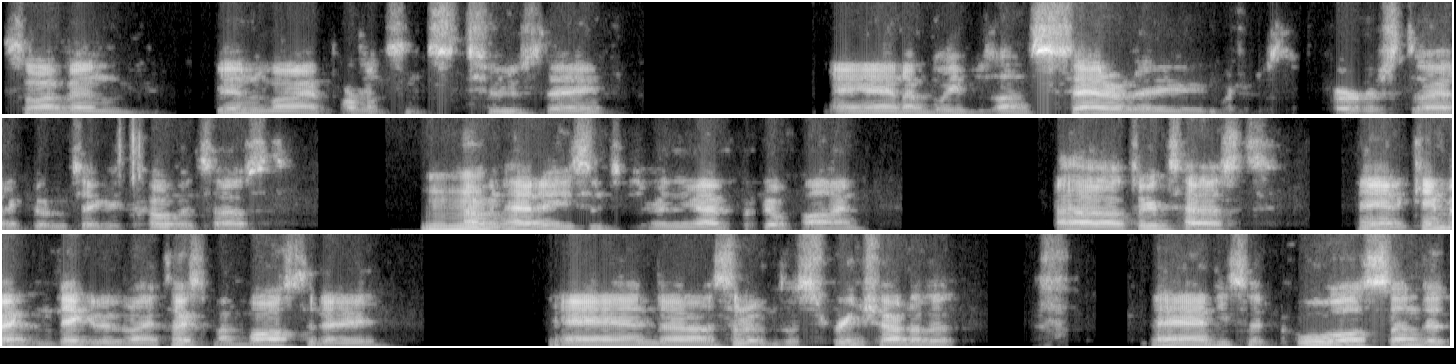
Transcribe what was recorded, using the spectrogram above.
So I've been in my apartment since Tuesday. And I believe it was on Saturday, which was the first, I had to go take a COVID test. I Mhm. haven't had any symptoms or anything. I feel fine. Uh, took a test and it came back negative. And I texted my boss today and uh, sent him the screenshot of it. And he said, "Cool, I'll send it."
